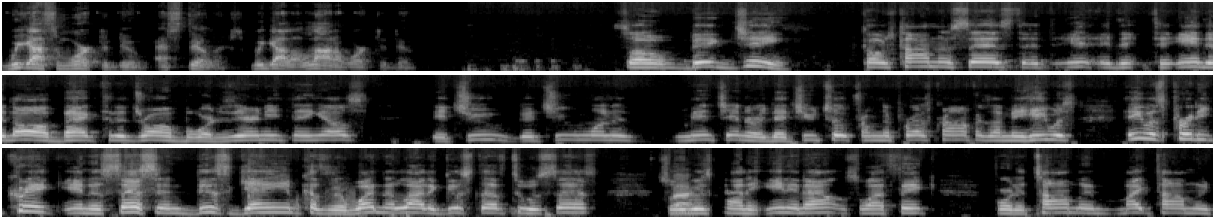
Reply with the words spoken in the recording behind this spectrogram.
we got some work to do as Steelers. We got a lot of work to do. So, Big G, Coach Tomlin says to, to end it all back to the drawing board. Is there anything else that you that you want to mention or that you took from the press conference? I mean, he was he was pretty quick in assessing this game because there wasn't a lot of good stuff to assess. So right. he was kind of in and out. So I think for the Tomlin Mike Tomlin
